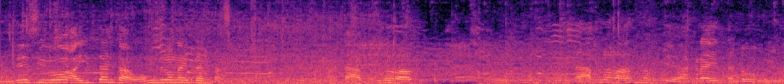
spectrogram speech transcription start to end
ఎంబీసీఓ అయిద్దంట ఓమ్లీలోనే అయిద్దంట. ఆ రాదు. ట్యాబ్లో రాదు మనకి అక్కడే అయిద్దంట ఓమ్లీలో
